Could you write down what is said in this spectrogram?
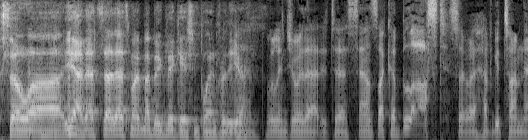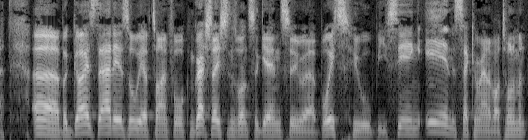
So uh, yeah, that's uh, that's my, my big vacation plan for the year. We'll enjoy that. It uh, sounds like a blast. So uh, have a good time there. Uh, but guys, that is all we have time for. Congratulations once again to uh, Boyce, who will be seeing in the second round of our tournament.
